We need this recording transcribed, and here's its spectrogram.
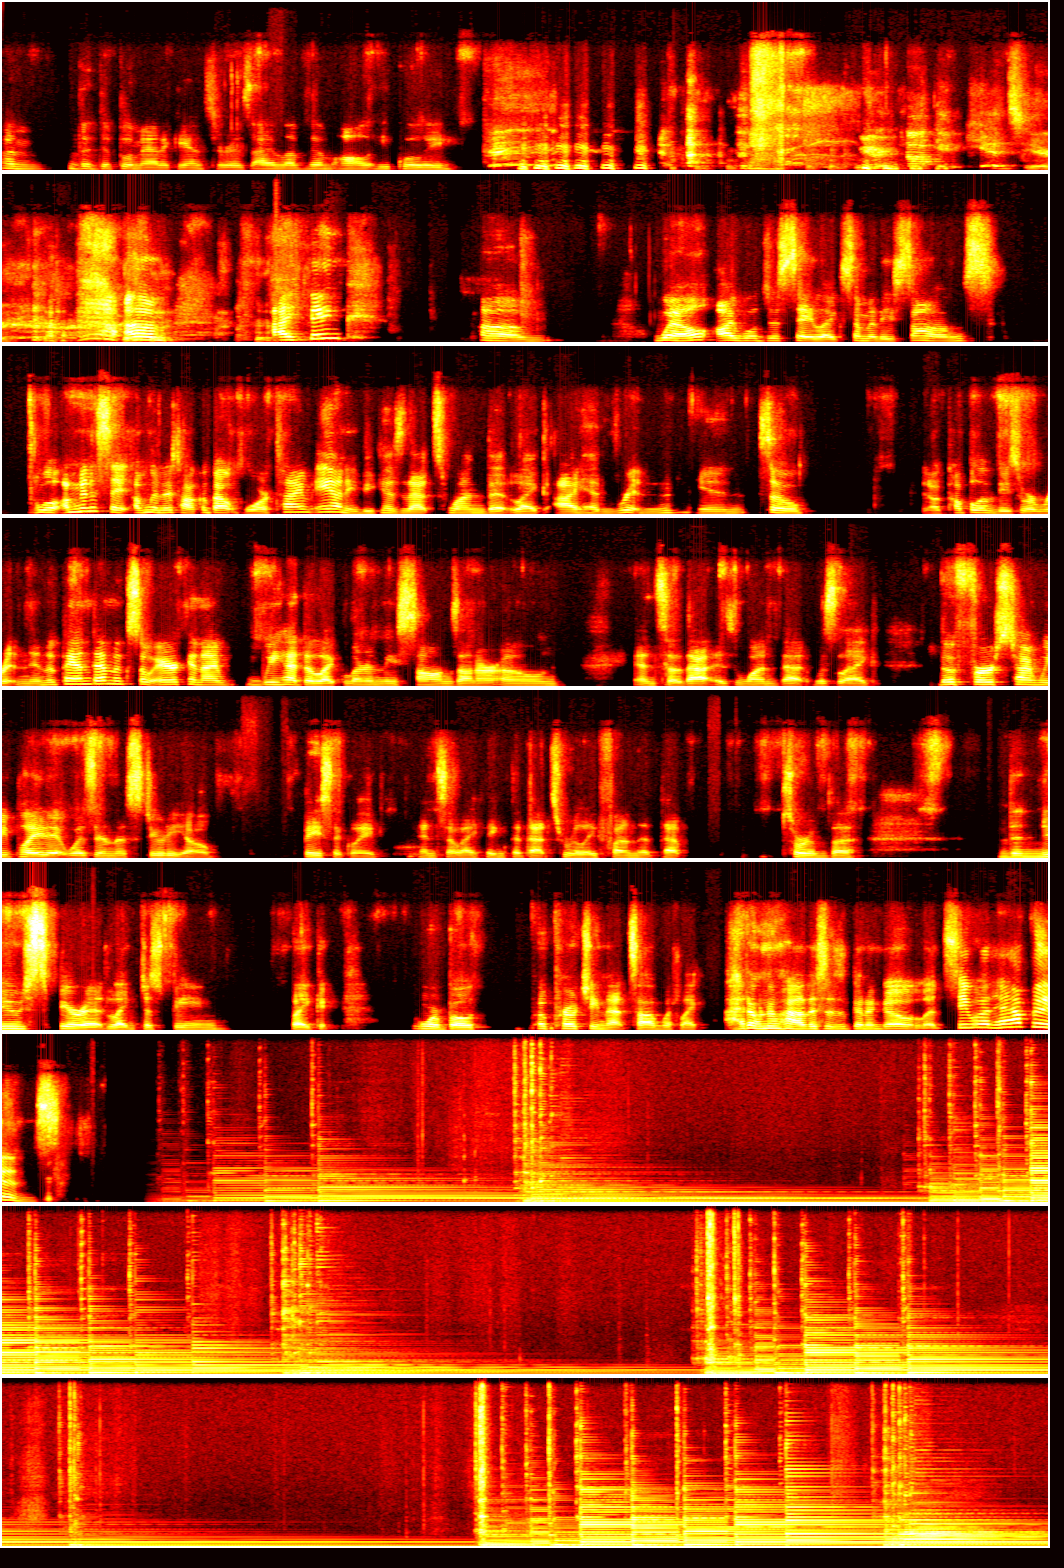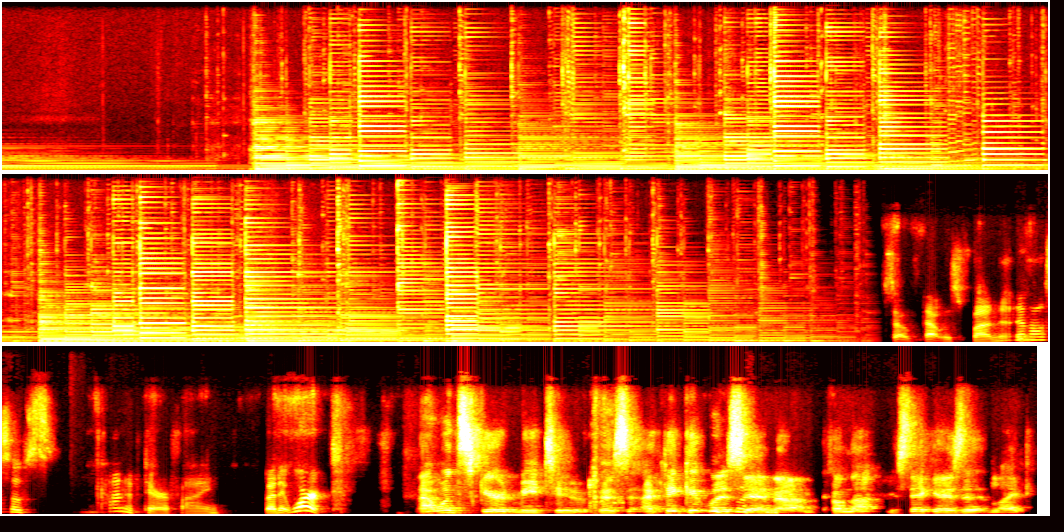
Um, the diplomatic answer is I love them all equally. we are talking kids here. um, I think, um, well, I will just say like some of these songs. Well, I'm going to say, I'm going to talk about Wartime Annie because that's one that like I had written in. So a couple of these were written in the pandemic. So Eric and I, we had to like learn these songs on our own. And so that is one that was like the first time we played it was in the studio, basically. And so I think that that's really fun that that sort of the the new spirit, like just being like we're both approaching that song with like, I don't know how this is gonna go. Let's see what happens. Also kind of terrifying, but it worked. That one scared me too, because I think it was in, um, if I'm not mistaken, isn't it like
